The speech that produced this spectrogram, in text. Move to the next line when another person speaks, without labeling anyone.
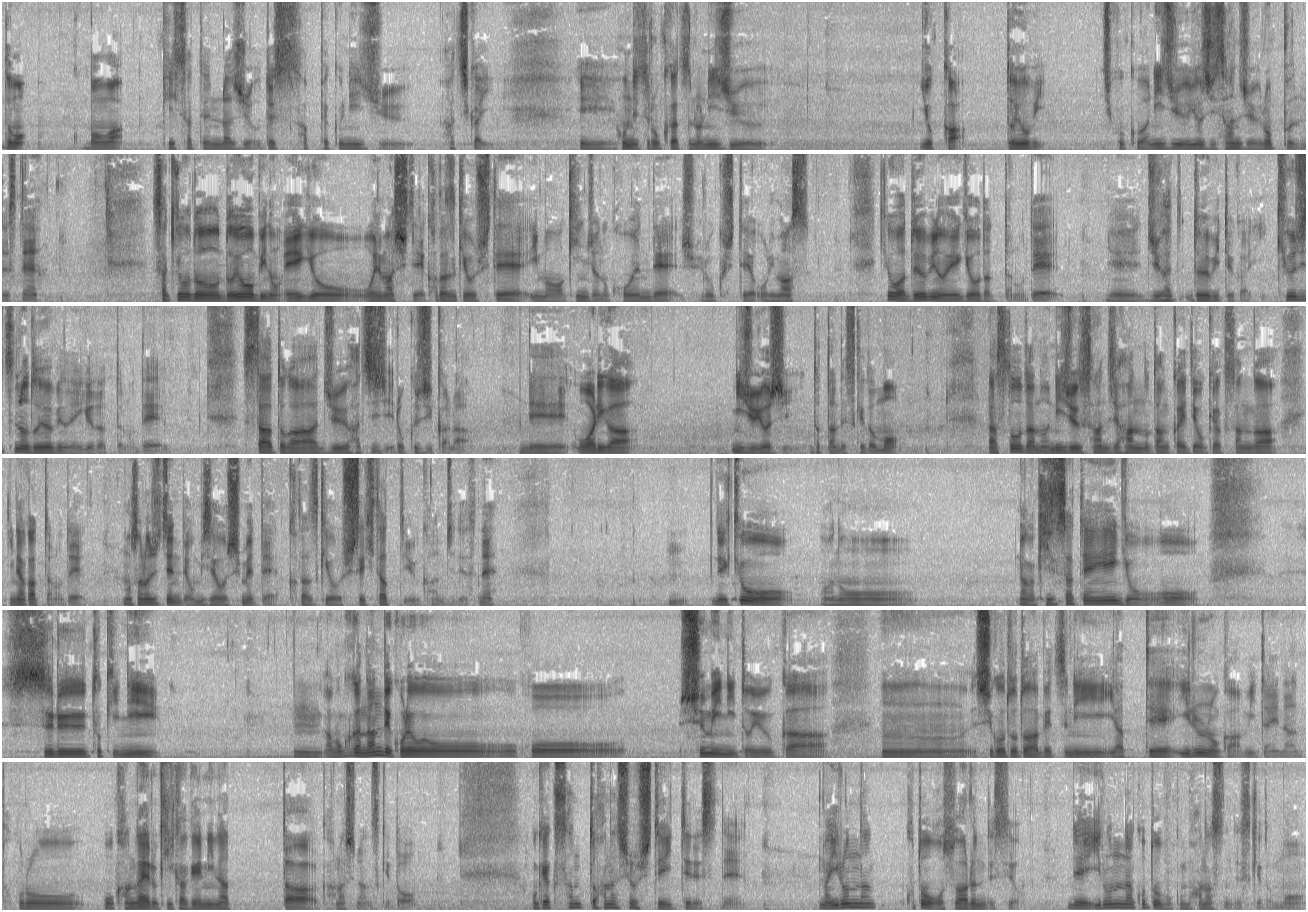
どうも、こんばんは。喫茶店ラジオです。828回。えー、本日6月の24日土曜日。時刻は24時36分ですね。先ほど土曜日の営業を終えまして、片付けをして、今は近所の公園で収録しております。今日は土曜日の営業だったので、えー、18土曜日というか、休日の土曜日の営業だったので、スタートが18時6時から。で終わりが24時だったんですけどもラストオーダーの23時半の段階でお客さんがいなかったのでもうその時点でお店を閉めて片付けをしてきたっていう感じですね、うん、で今日あのー、なんか喫茶店営業をする時にうん、あ僕がなんでこれをこう趣味にというかうん仕事とは別にやっているのかみたいなところを考えるきっかけになった話なんですけどお客さんと話をしていてですね、まあ、いろんなことを教わるんですよ。でいろんなことを僕も話すんですけども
